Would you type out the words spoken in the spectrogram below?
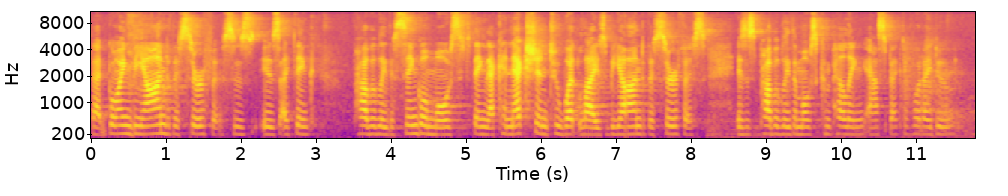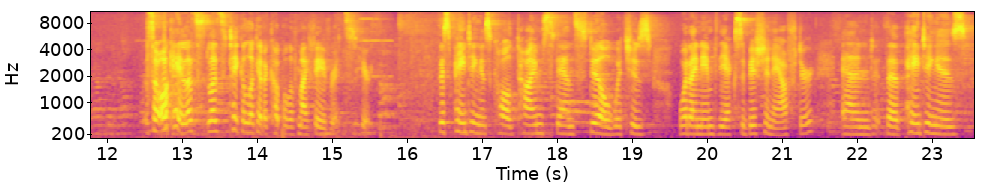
That going beyond the surface is, is, I think, probably the single most thing, that connection to what lies beyond the surface is probably the most compelling aspect of what I do. So, okay, let's, let's take a look at a couple of my favorites here. This painting is called Time Stands Still, which is what I named the exhibition after. And the painting is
